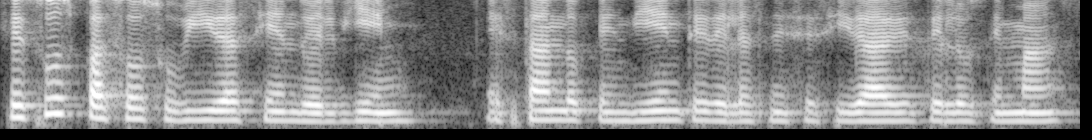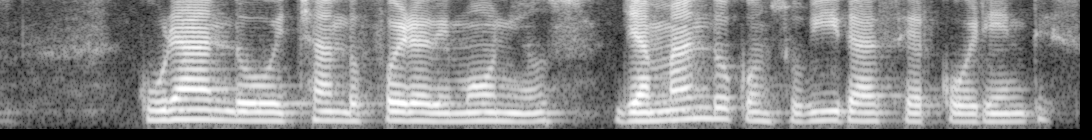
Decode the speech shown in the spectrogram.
Jesús pasó su vida haciendo el bien, estando pendiente de las necesidades de los demás, curando o echando fuera demonios, llamando con su vida a ser coherentes.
